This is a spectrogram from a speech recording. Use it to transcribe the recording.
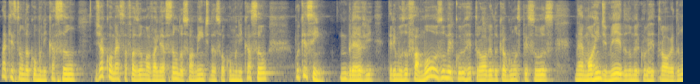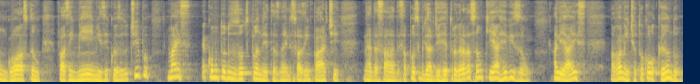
na questão da comunicação, já começa a fazer uma avaliação da sua mente, da sua comunicação, porque sim, em breve teremos o famoso Mercúrio retrógrado, que algumas pessoas né, morrem de medo do Mercúrio retrógrado, não gostam, fazem memes e coisa do tipo, mas é como todos os outros planetas, né, eles fazem parte né, dessa, dessa possibilidade de retrogradação que é a revisão. Aliás, novamente, eu estou colocando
